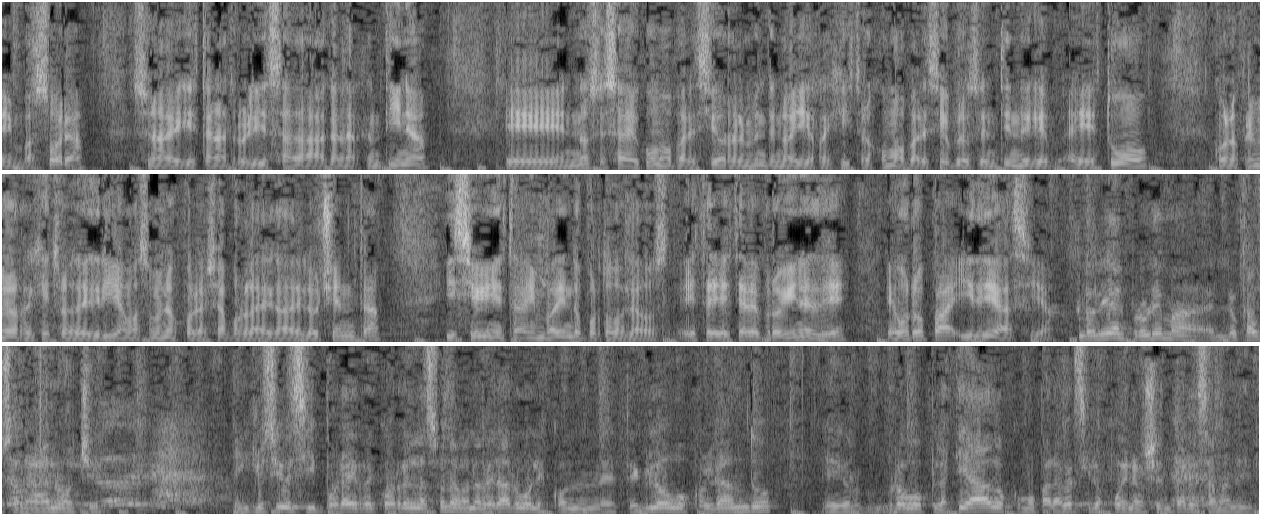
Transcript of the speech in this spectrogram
Invasora, es una ave que está naturalizada acá en la Argentina. Eh, no se sabe cómo apareció, realmente no hay registros cómo apareció, pero se entiende que eh, estuvo con los primeros registros de gría más o menos por allá por la década del 80 y si hoy está invadiendo por todos lados. Este, este ave proviene de Europa y de Asia. En realidad el problema lo causan a la noche. Inclusive si por ahí recorren la zona van a ver árboles con este, globos colgando, eh, globos plateados, como para ver si los pueden ahuyentar de esa manera.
